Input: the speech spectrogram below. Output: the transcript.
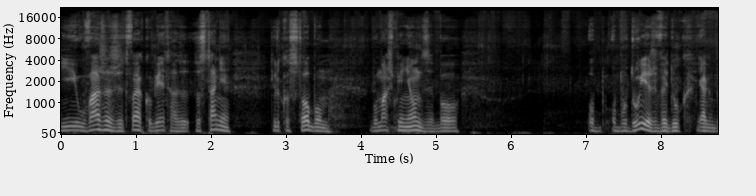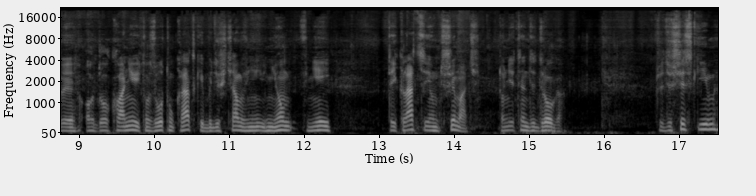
i uważasz, że twoja kobieta zostanie tylko z tobą, bo masz pieniądze, bo obudujesz według jakby dookoła niej tą złotą klatkę i będziesz chciał w niej, nią, w niej tej klatce ją trzymać, to nie tędy droga. Przede wszystkim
